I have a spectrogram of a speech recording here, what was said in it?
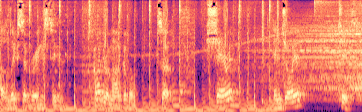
elixir brings to you. It's quite remarkable. So, share it, enjoy it. Cheers.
